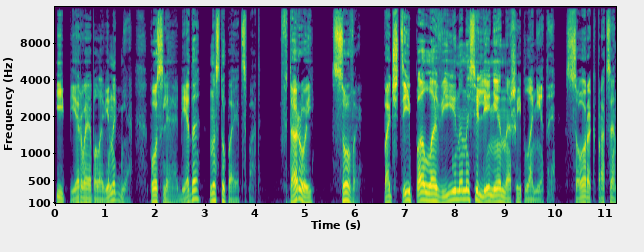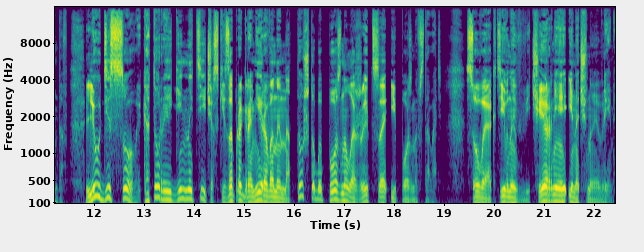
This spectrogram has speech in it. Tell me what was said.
и первая половина дня. После обеда наступает спад. Второй совы. Почти половина населения нашей планеты. 40%. Люди-совы, которые генетически запрограммированы на то, чтобы поздно ложиться и поздно вставать. Совы активны в вечернее и ночное время.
